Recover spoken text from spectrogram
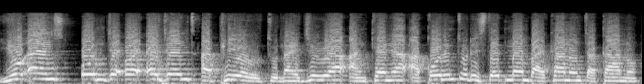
UN's urgent uh, appeal to Nigeria and Kenya, according to the statement by Kanunta Kanu,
